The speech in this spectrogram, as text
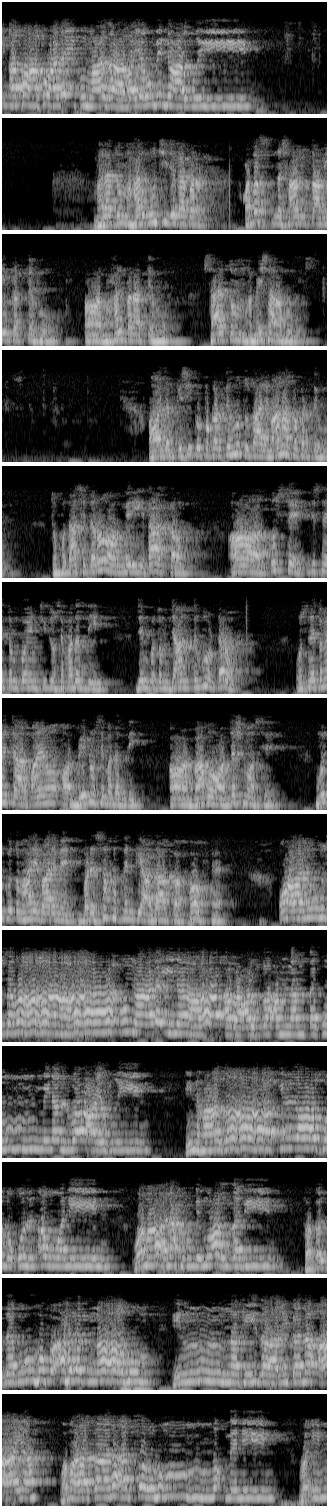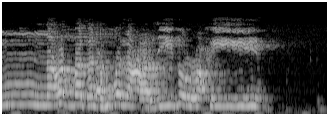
أخاف عليكم عذاب يوم عظيم. بھلا تم ہر اونچی جگہ پر قبس نشان تعمیر کرتے ہو اور محل بناتے ہو، شاید تم ہمیشہ رہو گے۔ اور جب کسی کو پکڑتے ہو تو ظالمانہ پکڑتے ہو، تو خدا سے ڈرو اور میری اطاعت کرو۔ اور اس سے جس نے تم کو ان چیزوں سے مدد دی، جن کو تم جانتے ہو، ڈرو۔ اس نے تمہیں چار پایوں اور بیٹوں سے مدد دی اور باغوں اور چشموں سے۔ مجھ کو تمہارے بارے میں بڑے سخت دن کے عذاب کا خوف ہے۔ قالوا سواء علينا أبعث أم لم تكن من الواعظين إن هذا إلا خلق الأولين وما نحن بمعذبين فكذبوه فأهلكناهم إن في ذلك لآية وما كان أكثرهم مؤمنين وَإِنَّ رَبَّكَ لَهُوَ الْعَزِيزُ الرَّحِيمُ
